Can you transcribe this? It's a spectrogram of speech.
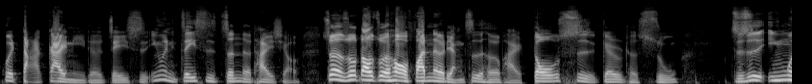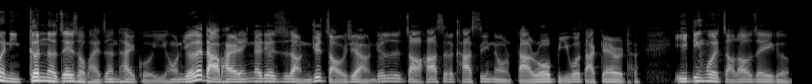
会打盖你的 J 四？因为你 J 四真的太小，虽然说到最后翻了两次合牌都是 Garrett 输。只是因为你跟了这一手牌真的太诡异哦，有在打牌的应该就知道，你去找一下，就是找哈斯的 Casino 打 Robbie 或打 Garrett，一定会找到这一个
